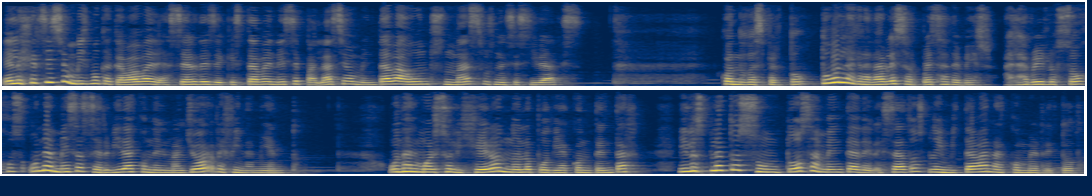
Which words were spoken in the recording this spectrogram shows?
El ejercicio mismo que acababa de hacer desde que estaba en ese palacio aumentaba aún más sus necesidades. Cuando despertó, tuvo la agradable sorpresa de ver, al abrir los ojos, una mesa servida con el mayor refinamiento. Un almuerzo ligero no lo podía contentar, y los platos suntuosamente aderezados lo invitaban a comer de todo.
